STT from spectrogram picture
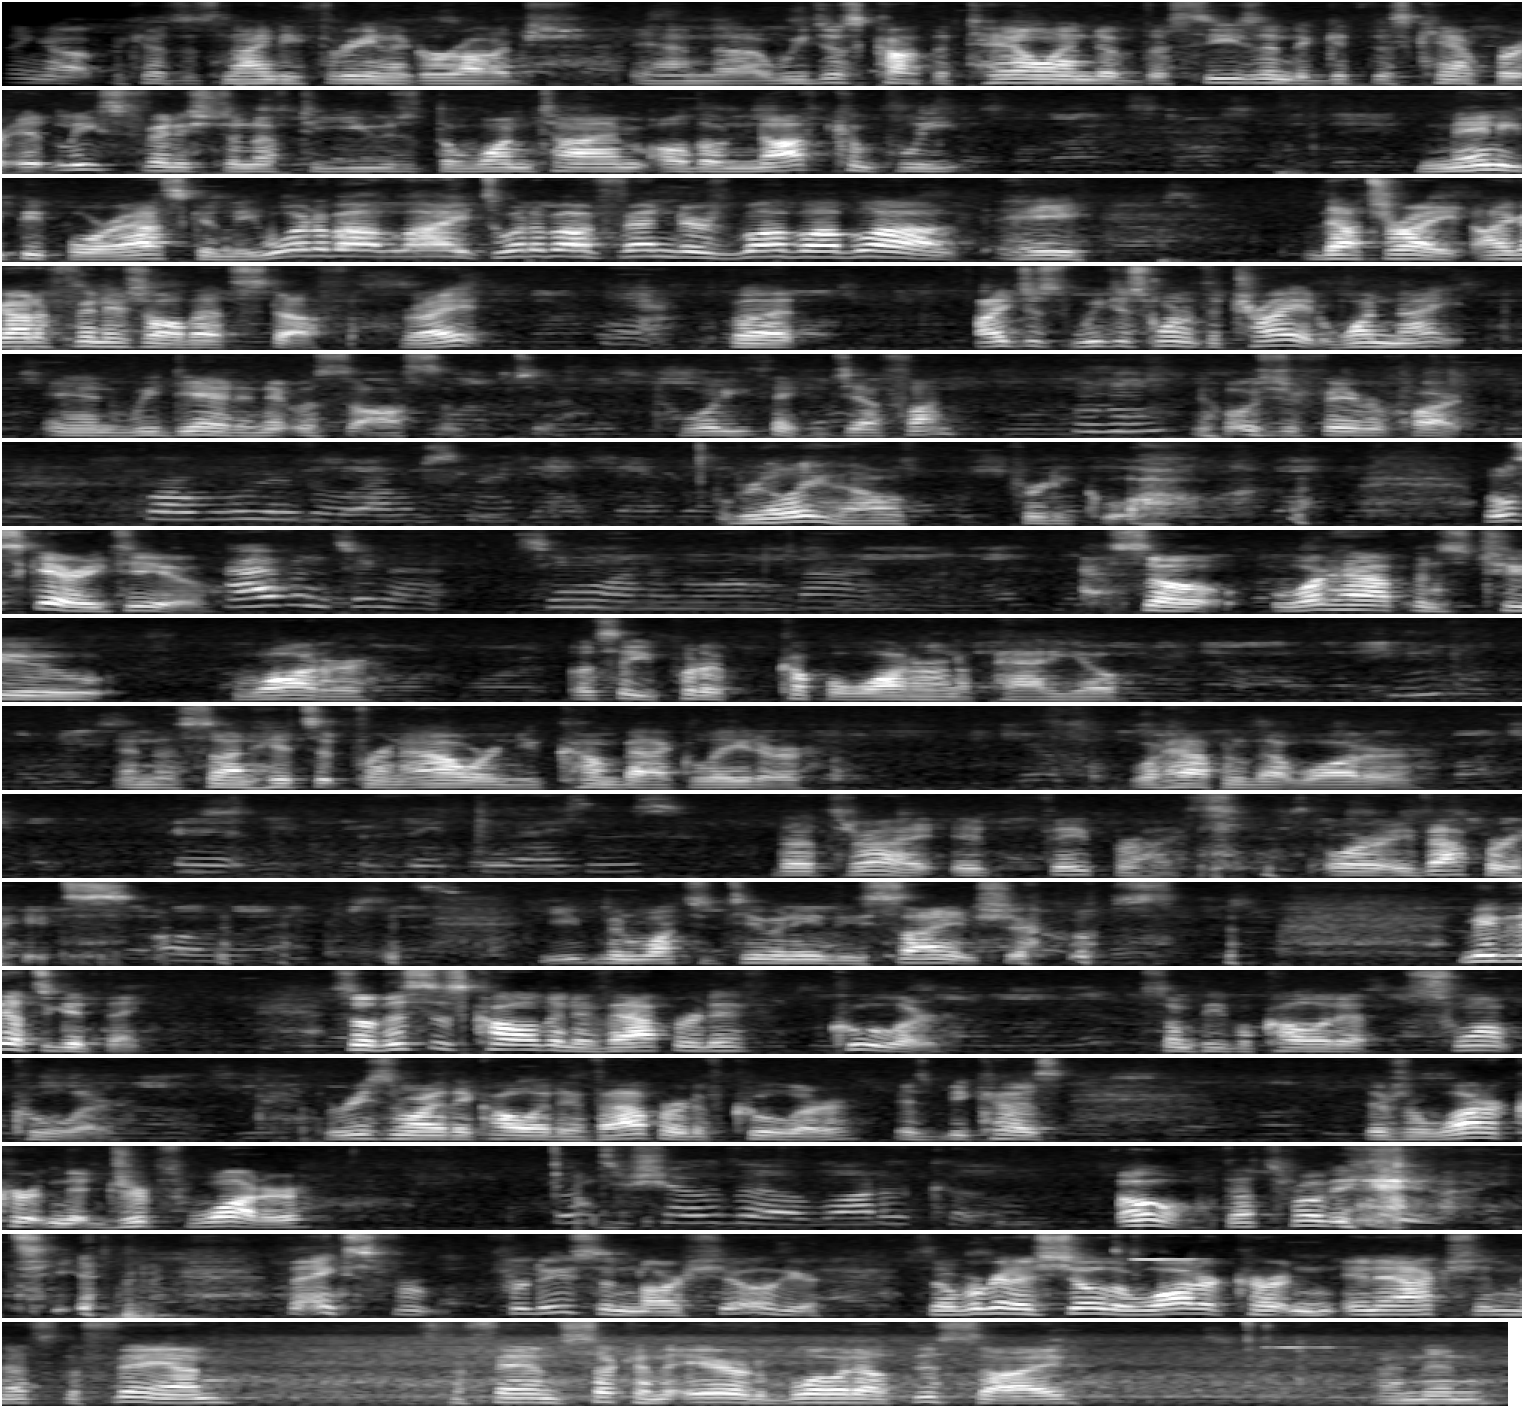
thing up because it's 93 in the garage. And uh, we just caught the tail end of the season to get this camper at least finished enough to use the one time although not complete. Many people were asking me what about lights? What about fenders? Blah blah blah. Hey that's right. I gotta finish all that stuff right? Yeah. but i just we just wanted to try it one night and we did and it was awesome. So what do you think? Did you have fun? Mhm. what was your favorite part? Probably the rattlesnake. really? That was pretty cool little scary too I haven't seen it. Seen one in a long time. So, what happens to water? Let's say you put a cup of water on a patio hmm? and the sun hits it for an hour and you come back later. What happened to that water? It vaporizes. That's right, it vaporizes or evaporates. Oh, You've been watching too many of these science shows. Maybe that's a good thing. So, this is called an evaporative cooler. Some people call it a swamp cooler. The reason why they call it evaporative cooler is because there's a water curtain that drips water let's show the water curtain. Oh, that's probably a good idea. Thanks for producing our show here. So we're going to show the water curtain in action. That's the fan. It's the fan sucking the air to blow it out this side. And then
